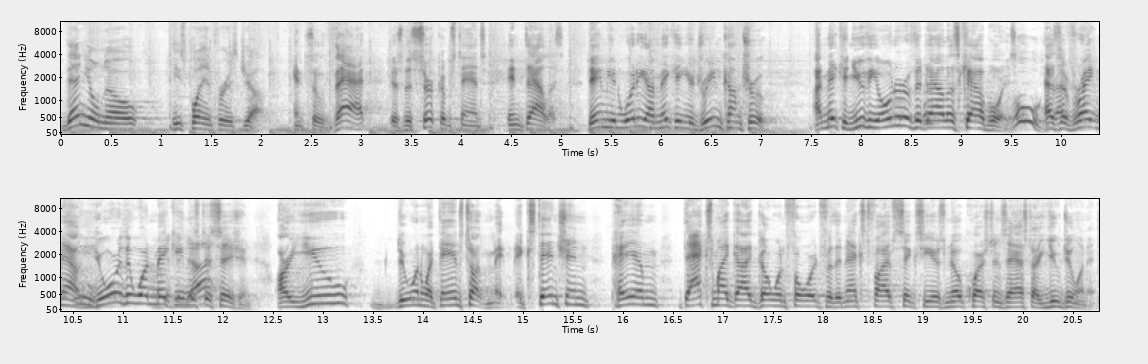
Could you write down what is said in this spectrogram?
then you'll know he's playing for his job. And so that is the circumstance in Dallas. Damien Woody, I'm making your dream come true. I'm making you the owner of the Dallas Cowboys. Ooh, As of right now, ooh. you're the one making this decision. Are you doing what Dan's talking? Extension, pay him. Dak's my guy going forward for the next five, six years. No questions asked. Are you doing it?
